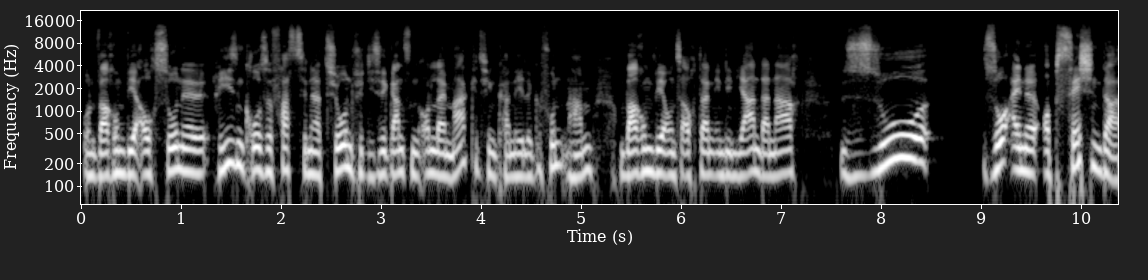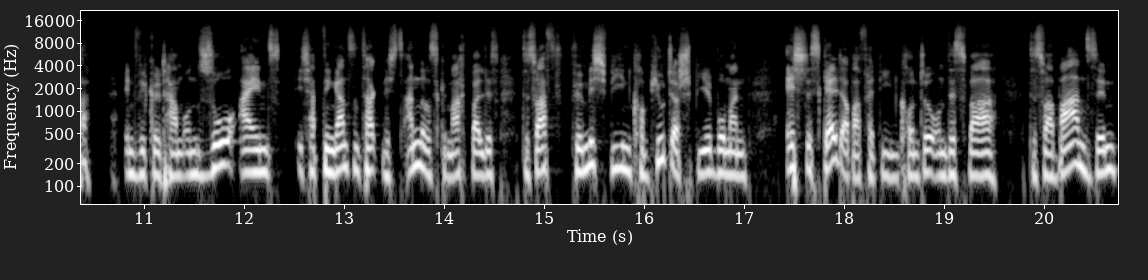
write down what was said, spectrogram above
und warum wir auch so eine riesengroße Faszination für diese ganzen Online-Marketing-Kanäle gefunden haben und warum wir uns auch dann in den Jahren danach so so eine Obsession da entwickelt haben und so eins, ich habe den ganzen Tag nichts anderes gemacht, weil das, das war für mich wie ein Computerspiel, wo man echtes Geld aber verdienen konnte und das war, das war Wahnsinn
